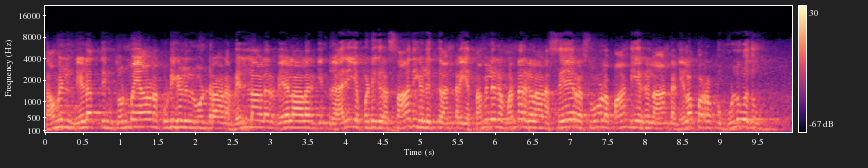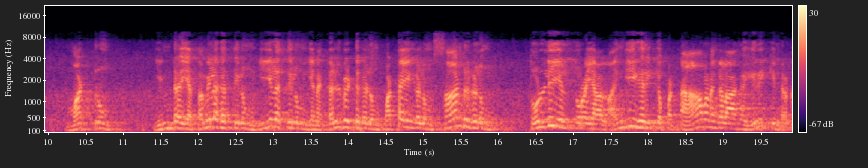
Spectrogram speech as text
தமிழ் நிலத்தின் தொன்மையான குடிகளில் ஒன்றான வெள்ளாளர் வேளாளர் என்று அறியப்படுகிற சாதிகளுக்கு அன்றைய தமிழின மன்னர்களான சேர சோழ பாண்டியர்கள் ஆண்ட நிலப்பரப்பு முழுவதும் மற்றும் இன்றைய தமிழகத்திலும் ஈழத்திலும் என கல்வெட்டுகளும் பட்டயங்களும் சான்றுகளும் தொல்லியல் துறையால் அங்கீகரிக்கப்பட்ட ஆவணங்களாக இருக்கின்றன.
